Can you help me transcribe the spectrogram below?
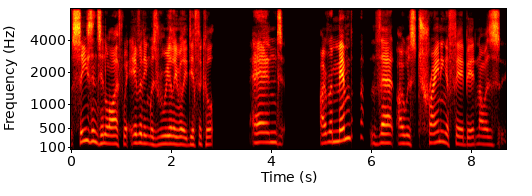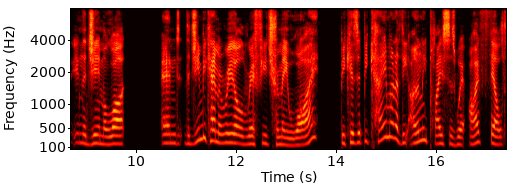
seasons in life where everything was really, really difficult. And I remember that I was training a fair bit and I was in the gym a lot. And the gym became a real refuge for me. Why? Because it became one of the only places where I felt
